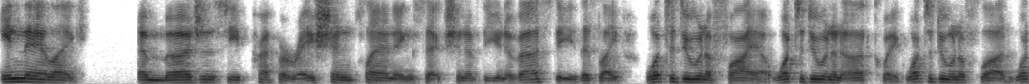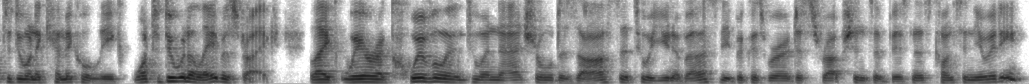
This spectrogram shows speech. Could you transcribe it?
in their like emergency preparation planning section of the university. There's like what to do in a fire what to do in an earthquake what to do in a flood what to do in a chemical leak what to do in a labor strike. Like we're equivalent to a natural disaster to a university because we're a disruption to business continuity.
